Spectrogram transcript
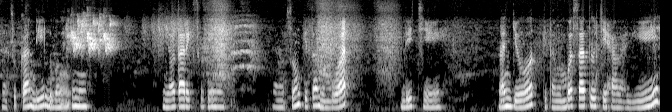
masukkan di lubang yang ini. Tinggal tarik seperti ini. Langsung kita membuat DC lanjut kita membuat satu CH lagi.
